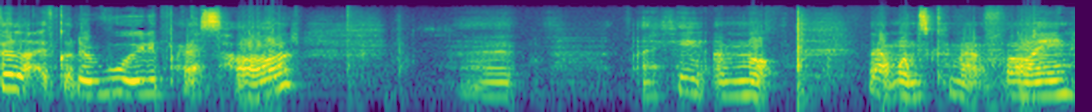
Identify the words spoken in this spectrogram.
Feel like I've got to really press hard. Uh, I think I'm not, that one's come out fine.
